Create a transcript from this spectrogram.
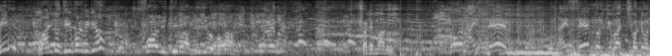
mean one two three four video four YouTuber video বাবা শটে মারু। ও nice save nice save goalkeeper Chhotan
